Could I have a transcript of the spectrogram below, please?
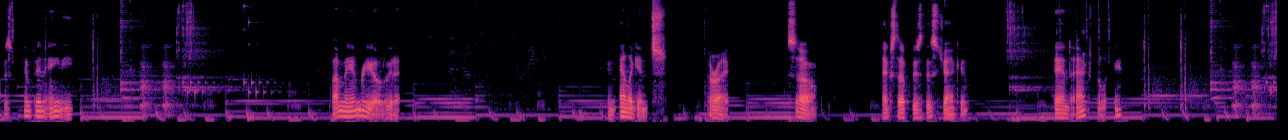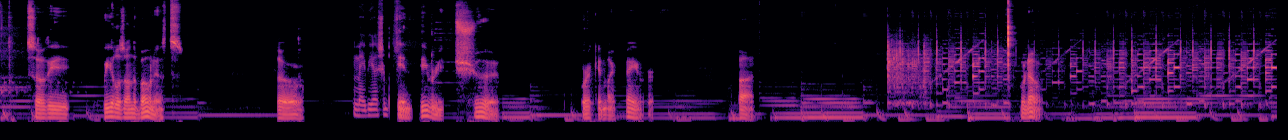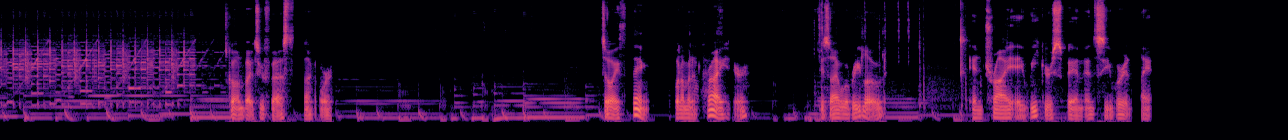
Was pimpin', ain't he? My man Ryo, look at that. An elegant. Alright. So, next up is this jacket. And actually, so the wheel is on the bonus. So, Maybe I should. in theory, it should work in my favor. But, who knows? Going by too fast. It's not gonna work. So I think what I'm gonna try here is I will reload and try a weaker spin and see where it lands.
